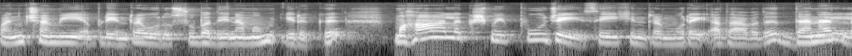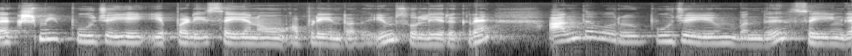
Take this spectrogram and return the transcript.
பஞ்சமி அப்படின்ற ஒரு சுப தினமும் இருக்குது மகாலட்சுமி பூஜை செய்கின்ற முறை அதாவது தனலக்ஷ்மி பூஜையை எப்படி செய்யணும் அப்படின்றதையும் சொல்லியிருக்கிறேன். அந்த ஒரு பூஜையும் வந்து செய்யுங்க.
